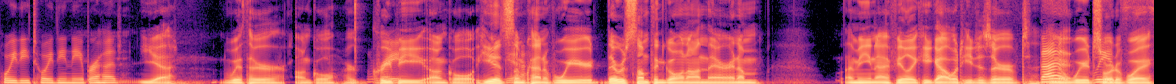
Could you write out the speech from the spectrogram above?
hoity-toity neighborhood. Yeah, with her uncle, her creepy uncle. He had some kind of weird. There was something going on there, and I'm. I mean, I feel like he got what he deserved That in a weird sort of way.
